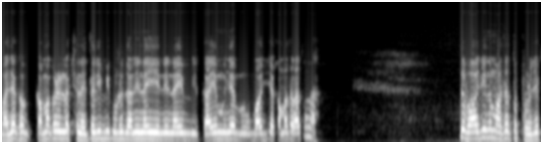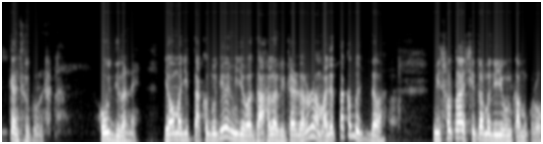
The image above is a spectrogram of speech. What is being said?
माझ्या कामाकडे लक्ष नाही तरी मी कुठे जाणे नाही येणे नाही मी कायम म्हणजे बाजूच्या कामात राहतो ना. तर बाबाजीनं माझा तो प्रोजेक्ट कॅन्सल करून टाकला. होऊच दिला नाही. जेव्हा माझी ताकद होती ना मी जेव्हा दहाला रिटायर झालो ना माझ्यात ताकद होती तेव्हा. मी स्वतः शेतामध्ये येऊन काम करो.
